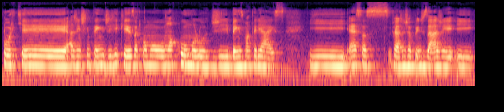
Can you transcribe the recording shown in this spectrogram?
porque a gente entende riqueza como um acúmulo de bens materiais. E essas viagens de aprendizagem e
